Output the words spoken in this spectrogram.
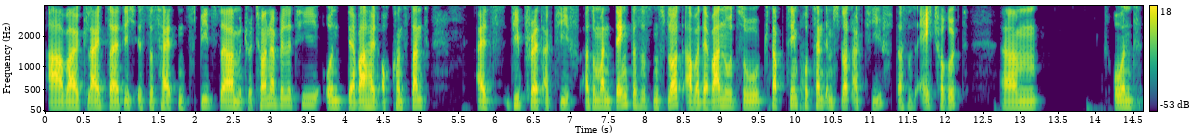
Aber gleichzeitig ist das halt ein Speedstar mit Returnability und der war halt auch konstant als Deep Threat aktiv. Also man denkt, das ist ein Slot, aber der war nur zu knapp 10% im Slot aktiv. Das ist echt verrückt. Ähm, und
